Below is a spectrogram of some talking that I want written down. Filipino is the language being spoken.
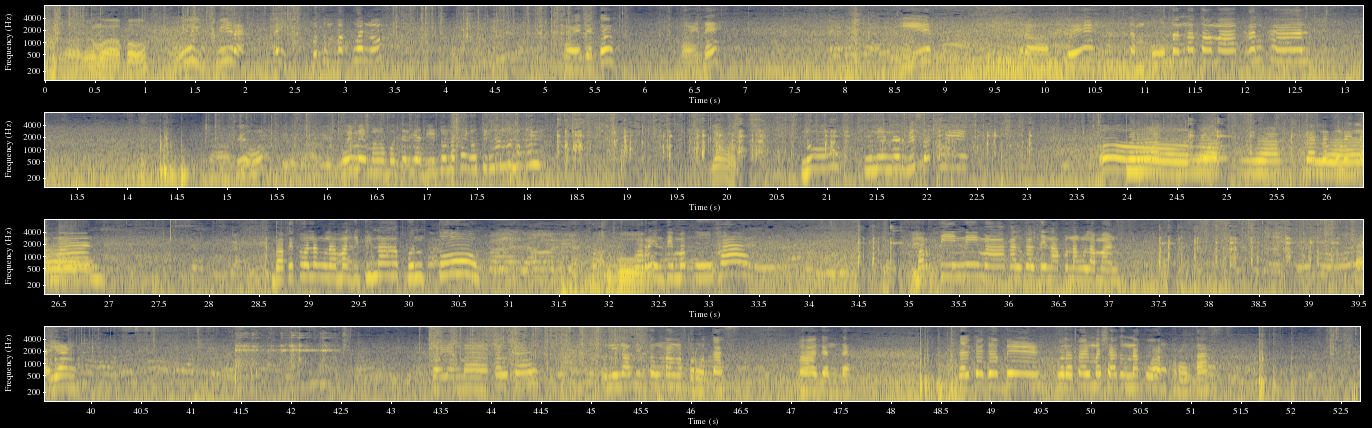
Grabe, umapa oh. Uy, mira. Ay, butong pakwan, no? Pwede to. Pwede. Eh, grabe. Damputan na to, mga kalkal. Grabe, oh. Uy, may mga botelya dito. Laki, oh. Tingnan mo, laki. Lahat. No, ninenervous ako eh. Oh, kala ko may laman. Bakit walang laman? Itinapon to. Siguro. Para hindi makuha. Martini. Martini, mga kalkal, tinapon ng laman. Sayang. So yan mga kalkal. Kunin natin tong mga prutas. Mga ganda. Dahil kagabi, wala tayong masyadong nakuhang prutas.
